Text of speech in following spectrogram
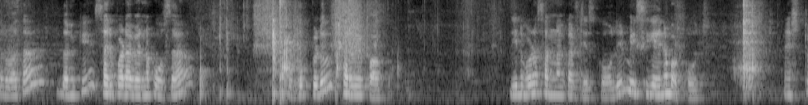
తర్వాత దానికి సరిపడా వెన్నపూస ఒక గుప్పెడు కరివేపాకు. దీన్ని కూడా సన్నం కట్ చేసుకోవాలి మిక్సీకి అయినా పట్టుకోవచ్చు. నెక్స్ట్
